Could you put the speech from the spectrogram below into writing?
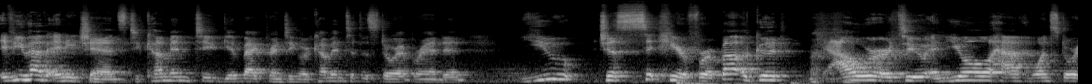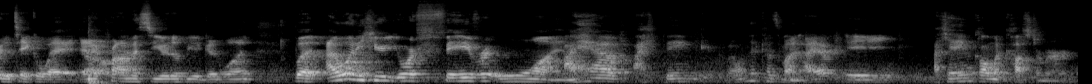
if you have any chance to come into give back printing or come into the store at Branded you just sit here for about a good hour or two, and you'll have one story to take away. And I Oh, promise you, it'll be a good one. But I want to hear your favorite one. I have, I think, the one that comes to mind, I have a, I can't even call him a customer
